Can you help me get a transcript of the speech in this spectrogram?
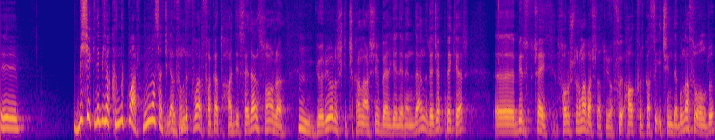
e, bir şekilde bir yakınlık var. Bunu nasıl açıklıyorsunuz? Yakınlık var fakat hadiseden sonra görüyoruz ki çıkan arşiv belgelerinden Recep Peker bir şey soruşturma başlatıyor halk fırkası içinde. Bu nasıl oldu?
